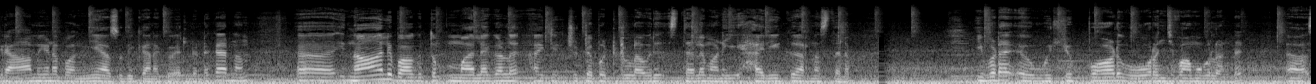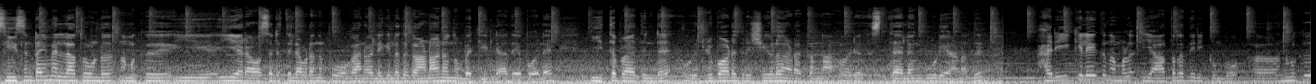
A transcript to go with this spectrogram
ഗ്രാമീണ ഭംഗി ആസ്വദിക്കാനൊക്കെ വരലുണ്ട്. കാരണം നാല് ഭാഗത്തും മലകൾ ആയിട്ട് ചുറ്റപ്പെട്ടിട്ടുള്ള ഒരു സ്ഥലമാണ് ഈ ഹരീക്ക് പറഞ്ഞ സ്ഥലം. ഇവിടെ ഒരുപാട് ഓറഞ്ച് ഫാമുകളുണ്ട്. സീസൺ ടൈം അല്ലാത്തതുകൊണ്ട് നമുക്ക് ഈ ഈ ഒരു അവസരത്തിൽ അവിടെ നിന്ന് പോകാനോ അല്ലെങ്കിൽ അത് കാണാനൊന്നും പറ്റിയില്ല. അതേപോലെ ഈത്തപ്പഴത്തിന്റെ ഒരുപാട് കൃഷികൾ നടക്കുന്ന ഒരു സ്ഥലം കൂടിയാണത്. ഹരീക്കിലേക്ക് നമ്മൾ യാത്ര തിരിക്കുമ്പോൾ നമുക്ക്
